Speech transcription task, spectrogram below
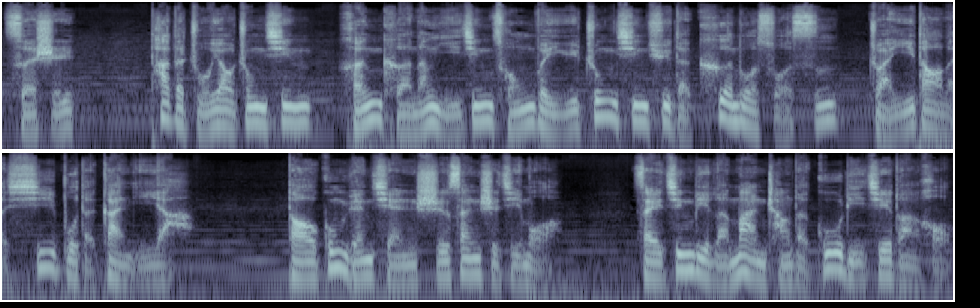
此时。它的主要中心很可能已经从位于中心区的克诺索斯转移到了西部的干尼亚。到公元前十三世纪末，在经历了漫长的孤立阶段后，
